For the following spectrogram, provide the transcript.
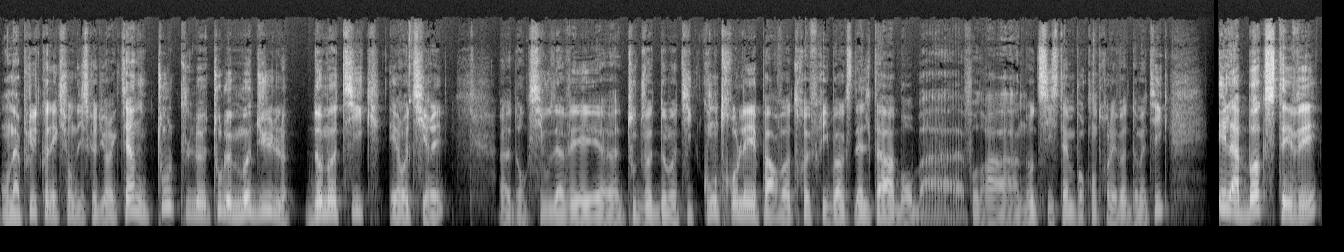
On n'a plus de connexion de disque dur externe. Tout le, tout le module domotique est retiré. Euh, donc, si vous avez euh, toute votre domotique contrôlée par votre Freebox Delta, bon, bah, faudra un autre système pour contrôler votre domotique. Et la box TV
